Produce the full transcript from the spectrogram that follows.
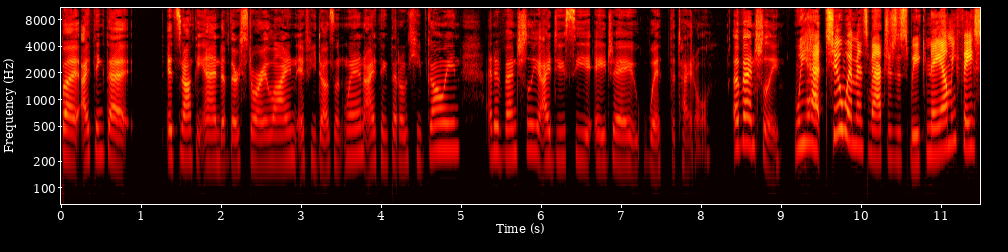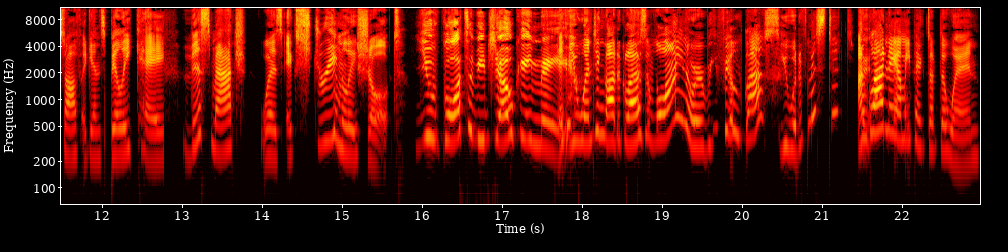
but I think that it's not the end of their storyline if he doesn't win. I think that it'll keep going, and eventually I do see AJ with the title. Eventually. We had two women's matches this week. Naomi faced off against Billy Kay. This match was extremely short. You've got to be joking me. If you went and got a glass of wine or a refilled glass, you would have missed it. I'm glad Naomi picked up the win.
